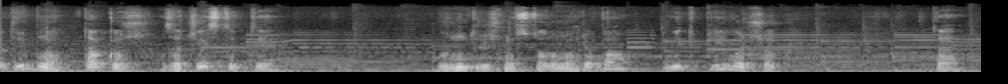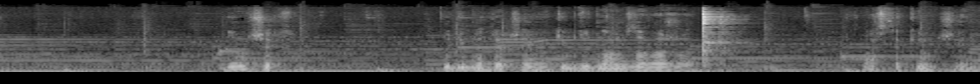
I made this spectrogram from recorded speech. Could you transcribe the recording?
потрібно також зачистити внутрішню сторону гриба від плівочок та інших подібних речей, які будуть нам заважати. Ось таким чином.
